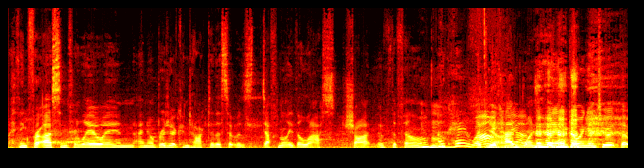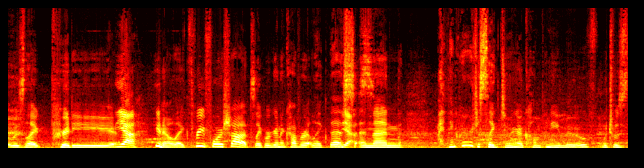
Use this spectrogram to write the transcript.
I think for us and for Layaway, and I know Bridget can talk to this, it was definitely the last shot of the film. Mm-hmm. okay wow Like we had yeah. one plan going into it that was like pretty, Yeah. you know, like three, four shots. Like we're gonna cover it like this, Yes. and then I think we were just like doing a company move, which was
